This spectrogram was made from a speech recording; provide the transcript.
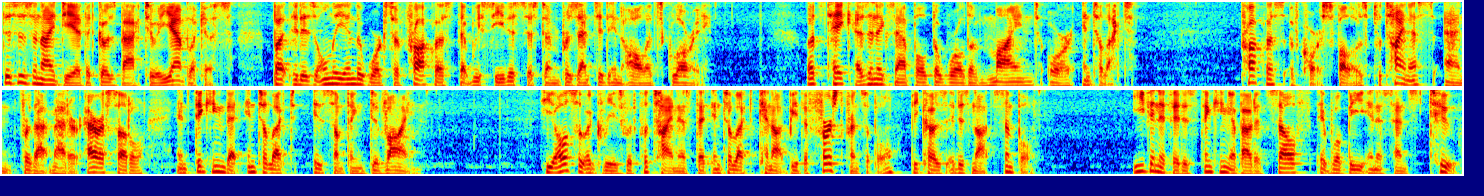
This is an idea that goes back to Iamblichus, but it is only in the works of Proclus that we see this system presented in all its glory. Let's take as an example the world of mind or intellect. Proclus, of course, follows Plotinus, and for that matter, Aristotle, in thinking that intellect is something divine. He also agrees with Plotinus that intellect cannot be the first principle because it is not simple. Even if it is thinking about itself, it will be, in a sense, two,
